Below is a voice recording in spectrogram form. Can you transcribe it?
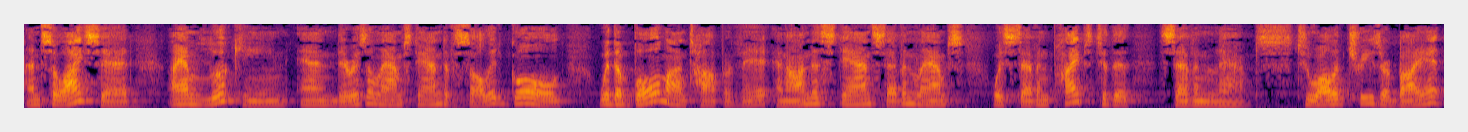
And so I said, I am looking, and there is a lampstand of solid gold with a bowl on top of it, and on the stand seven lamps with seven pipes to the seven lamps. Two olive trees are by it,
